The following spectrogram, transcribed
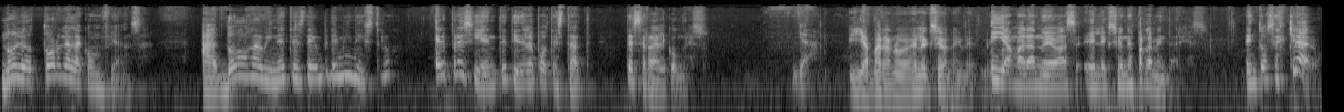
no le otorga la confianza a dos gabinetes de, de ministros, el presidente tiene la potestad de cerrar el Congreso Ya. Y llamar a nuevas elecciones. y llamar a nuevas elecciones parlamentarias. Entonces, claro,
